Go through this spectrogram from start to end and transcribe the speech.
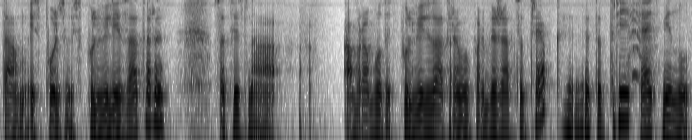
Там использовались пульверизаторы, соответственно, обработать пульверизатором и пробежаться тряпкой, это 3-5 минут.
